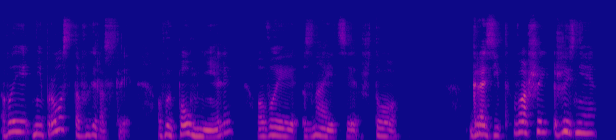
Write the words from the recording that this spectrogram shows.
Вы не просто выросли, вы поумнели, вы знаете, что грозит вашей жизни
